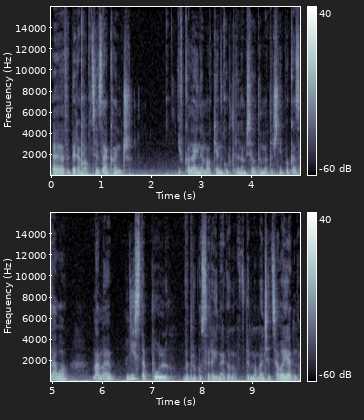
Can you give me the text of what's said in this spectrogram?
E, Wybieram opcję zakończ i w kolejnym okienku, które nam się automatycznie pokazało, mamy listę pól wydruku seryjnego, no w tym momencie całe jedno.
